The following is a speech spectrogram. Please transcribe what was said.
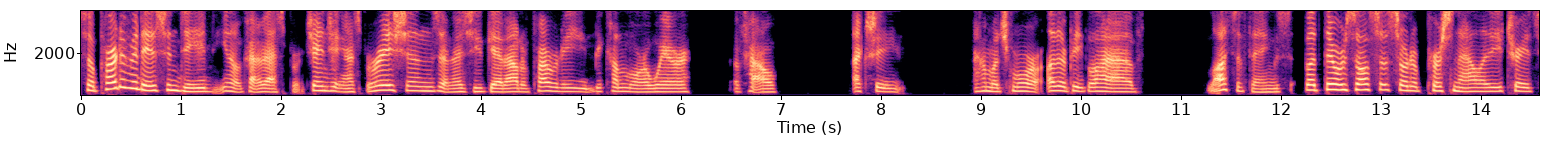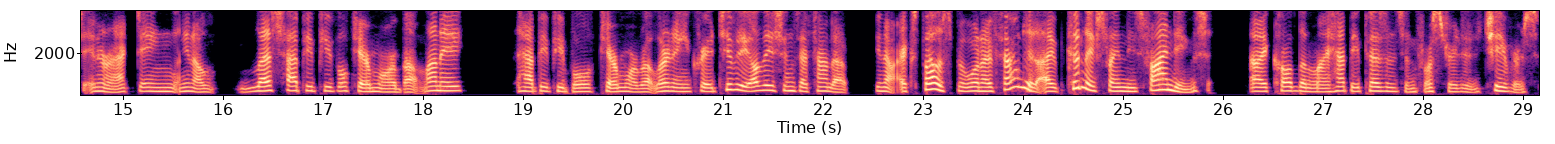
So part of it is indeed, you know, kind of aspir- changing aspirations. And as you get out of poverty, you become more aware of how actually how much more other people have, lots of things. But there was also sort of personality traits interacting, you know, less happy people care more about money. Happy people care more about learning and creativity. All these things I found out, you know, exposed. But when I found it, I couldn't explain these findings. I called them my happy peasants and frustrated achievers,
